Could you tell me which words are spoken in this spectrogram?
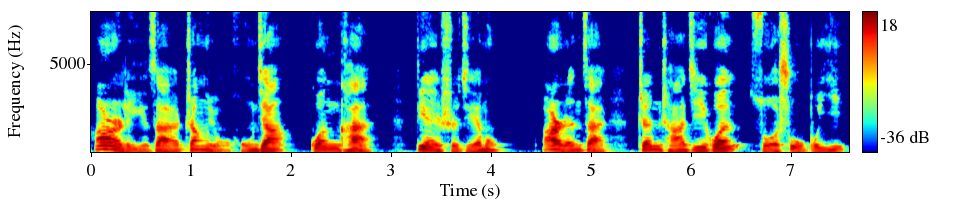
二李在张永红家。观看电视节目，二人在侦查机关所述不一，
